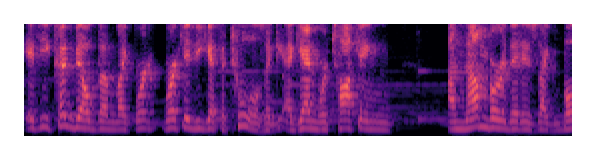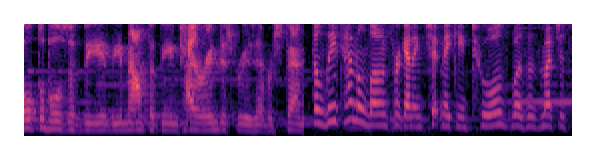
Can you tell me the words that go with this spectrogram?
If you could build them, like where where could you get the tools? Again, we're talking a number that is like multiples of the the amount that the entire industry has ever spent. The lead time alone for getting chip making tools was as much as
